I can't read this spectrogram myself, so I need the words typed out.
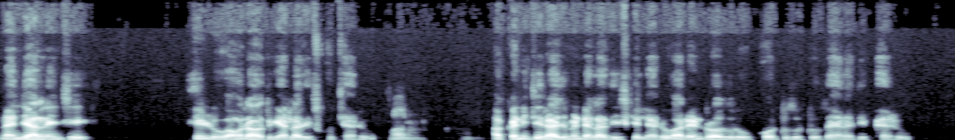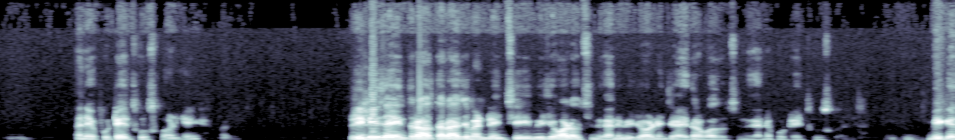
నంద్యాల నుంచి వీళ్ళు అమరావతికి ఎలా తీసుకొచ్చారు? అక్కడి నుంచి రాజమండ్రి ఎలా తీసుకెళ్ళారు? ఆ రెండు రోజులు కోర్టు చుట్టూ ఎలా తిప్పారు. అనే ఫుటేజ్ చూసుకోండి. రిలీజ్ అయిన తర్వాత రాజమండ్రి నుంచి విజయవాడ వచ్చింది కానీ విజయవాడ నుంచి హైదరాబాద్ వచ్చింది కానీ ఫుటేజ్ చూసుకోండి. మీకే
